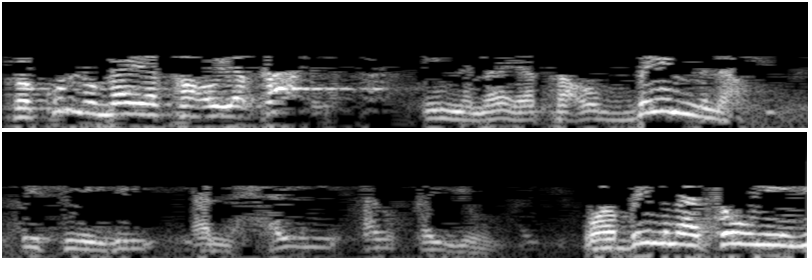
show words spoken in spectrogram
فكل ما يقع يقع. إنما يقع ضمن اسمه الحي القيوم. وضمن كونه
